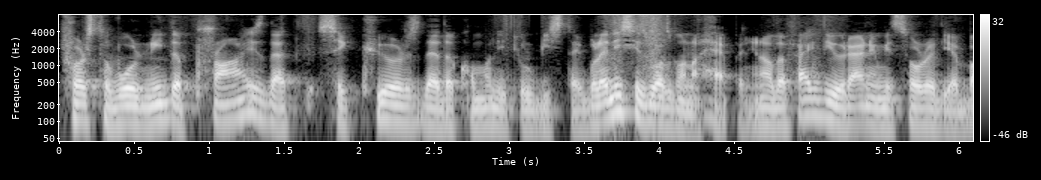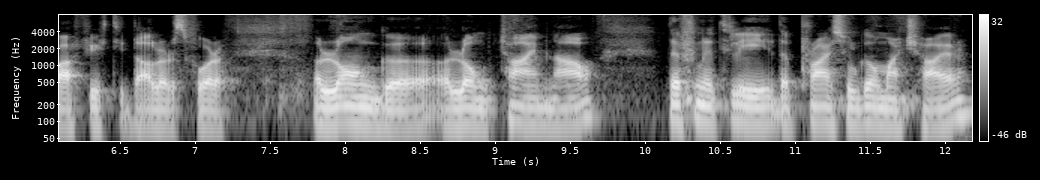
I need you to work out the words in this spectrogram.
first of all, need a price that secures that the commodity will be stable. And this is what's going to happen. You know, the fact the uranium is already above $50 for a long, uh, a long time now, definitely the price will go much higher.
